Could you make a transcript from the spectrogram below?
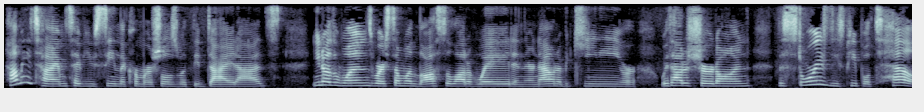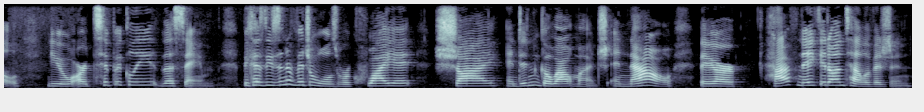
How many times have you seen the commercials with the diet ads? You know, the ones where someone lost a lot of weight and they're now in a bikini or without a shirt on. The stories these people tell you are typically the same because these individuals were quiet, shy, and didn't go out much, and now they are half naked on television.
